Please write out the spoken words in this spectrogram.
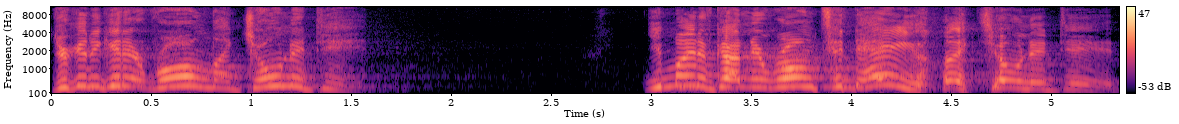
You're going to get it wrong like Jonah did. You might have gotten it wrong today like Jonah did.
